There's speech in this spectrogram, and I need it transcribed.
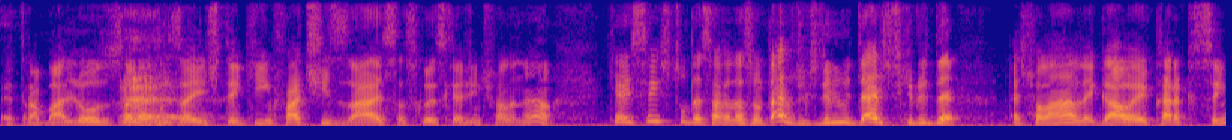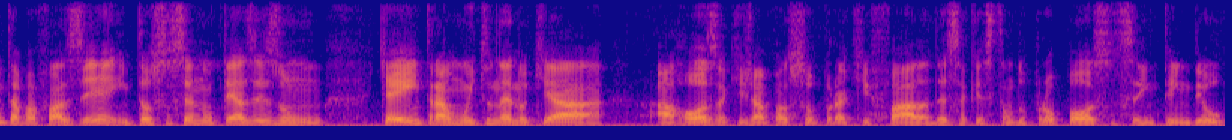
é trabalhoso, sabe? É. Às vezes a gente tem que enfatizar essas coisas que a gente fala, não, que aí você estuda essa relação. Aí você fala, ah, legal, aí o cara que senta pra fazer, então se você não tem, às vezes, um. Que aí entra muito, né, no que a, a Rosa que já passou por aqui fala, dessa questão do propósito. Você entendeu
